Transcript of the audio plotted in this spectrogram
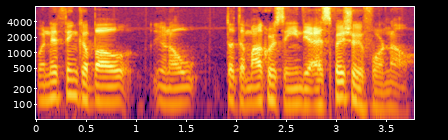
when they think about you know the democracy in India, especially for now.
